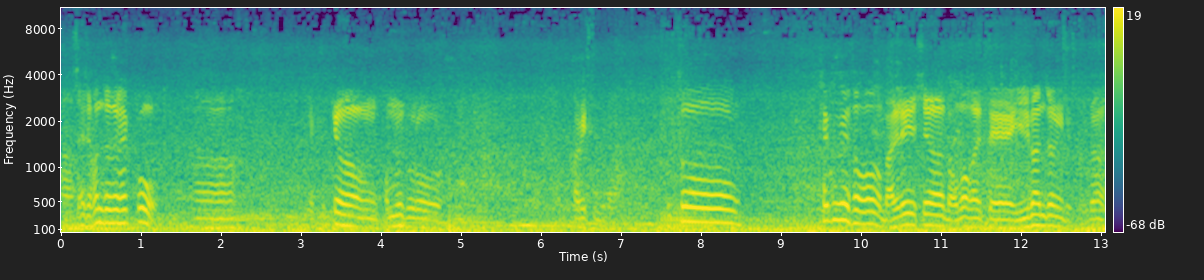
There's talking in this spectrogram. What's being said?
아 자 이제 환전을 했고 어, 이제 국경 검문소로 가겠습니다. 보통 태국에서 말레이시아 넘어갈 때 일반적인 루트가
